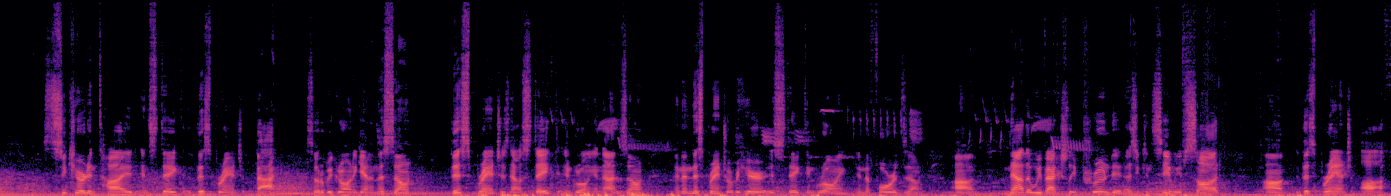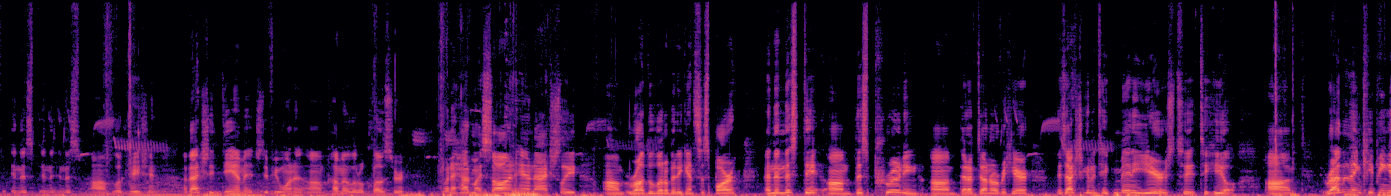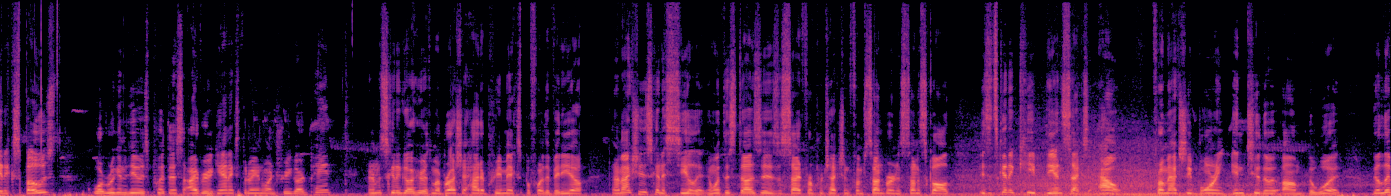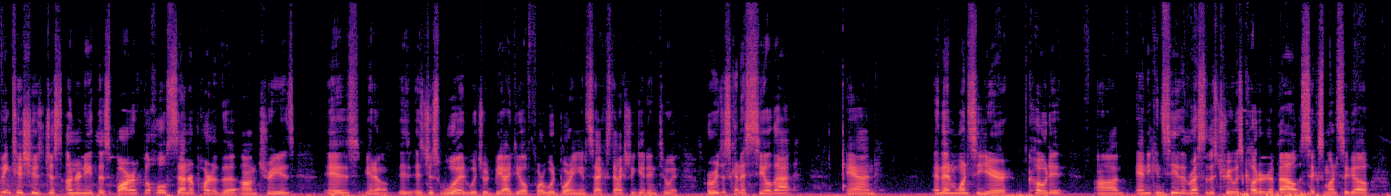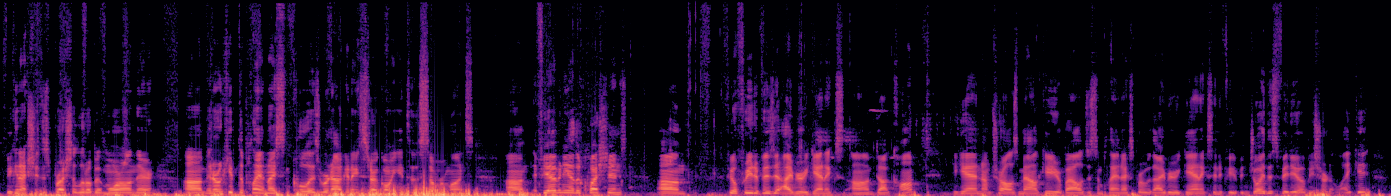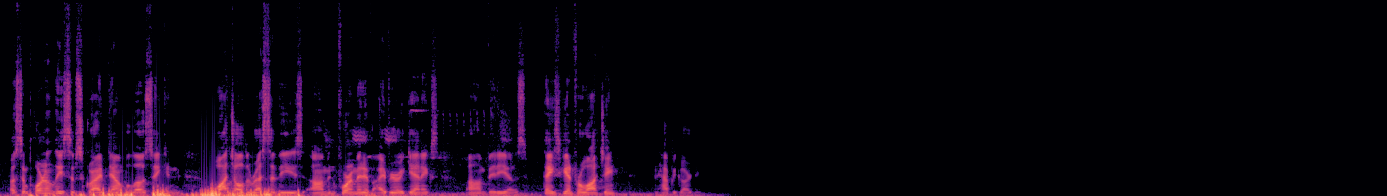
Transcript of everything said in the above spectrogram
secured and tied and staked this branch back so it'll be growing again in this zone. This branch is now staked and growing in that zone and then this branch over here is staked and growing in the forward zone. Um, now that we've actually pruned it, as you can see, we've sawed um, this branch off in this in, in this um, location. I've actually damaged, if you want to um, come a little closer, when I had my saw in hand, I actually um, rubbed a little bit against this bark. And then this um, this pruning um, that I've done over here is actually going to take many years to, to heal. rather than keeping it exposed, what we're going to do is put this IV Organics 3-in-1 tree guard paint. And I'm just going to go here with my brush. I had it pre-mixed before the video and I'm actually just gonna seal it. And what this does is, aside from protection from sunburn and sun scald, is it's gonna keep the insects out from actually boring into the, um, the wood. The living tissue is just underneath this bark. The whole center part of the um, tree is, is, you know, is, is just wood, which would be ideal for wood boring insects to actually get into it. But we're just gonna seal that and, and then once a year, coat it. Um, and you can see the rest of this tree was coated about six months ago. We can actually just brush a little bit more on there. Um, and it'll keep the plant nice and cool as we're now going to start going into the summer months. Um, if you have any other questions, um, feel free to visit ivorganics.com. Um, Again, I'm Charles Malki, your biologist and plant expert with IV Organics. And if you've enjoyed this video, be sure to like it. Most importantly, subscribe down below so you can watch all the rest of these um, informative IV Organics um, videos. Thanks again for watching and happy gardening.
